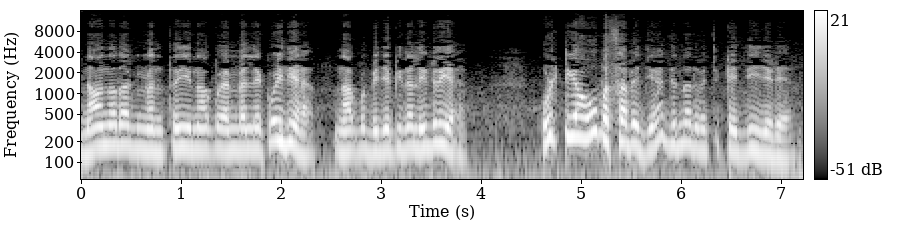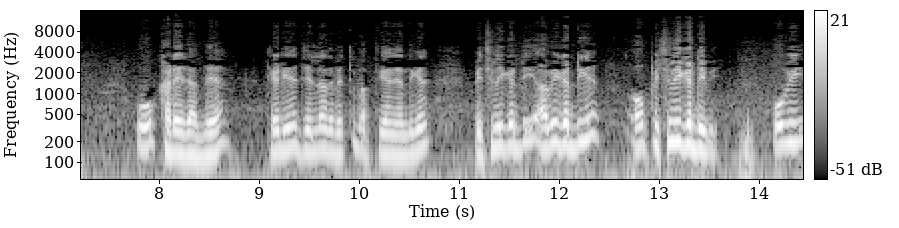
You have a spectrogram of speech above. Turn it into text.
ਨਾ ਉਹਨਾਂ ਦਾ ਮੰਤਰੀ, ਨਾ ਕੋਈ ਐਮਐਲਏ ਕੋਈ ਨਹੀਂ ਆਇਆ, ਨਾ ਕੋਈ ਬੀਜੇਪੀ ਦਾ ਲੀਡਰ ਹੀ ਆਇਆ। ਉਲਟੀਆਂ ਉਹ ਬੱਸਾਂ ਭੇਜੀਆਂ ਜਿਨ੍ਹਾਂ ਦੇ ਵਿੱਚ ਕੈਦੀ ਜਿਹੜੇ ਆ, ਉਹ ਖੜੇ ਜਾਂਦੇ ਆ, ਜਿਹੜੀਆਂ ਜੇਲ੍ਹਾਂ ਦੇ ਵਿੱਚ ਵਰਤੀਆਂ ਜਾਂਦੀਆਂ। ਪਿਛਲੀ ਗੱਡੀ ਆ ਵੀ ਗੱਡੀ ਹੈ ਉਹ ਪਿਛਲੀ ਗੱਡੀ ਵੀ। ਉਹ ਵੀ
